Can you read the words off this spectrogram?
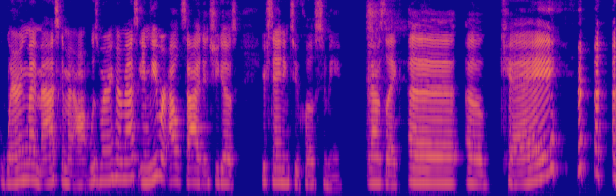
wearing my mask and my aunt was wearing her mask, and we were outside, and she goes, "You're standing too close to me," and I was like, "Uh, okay."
